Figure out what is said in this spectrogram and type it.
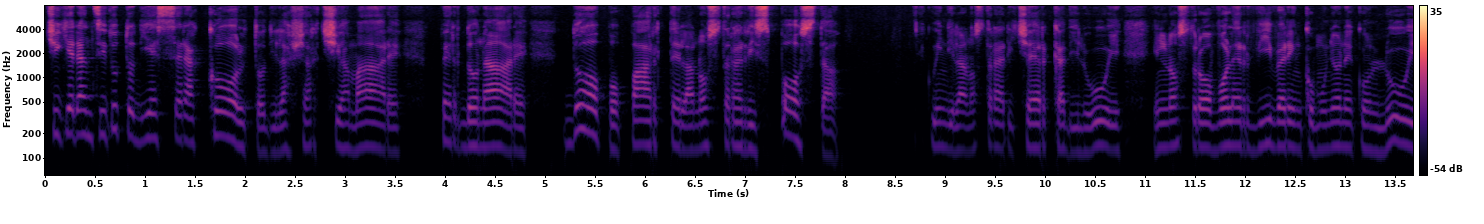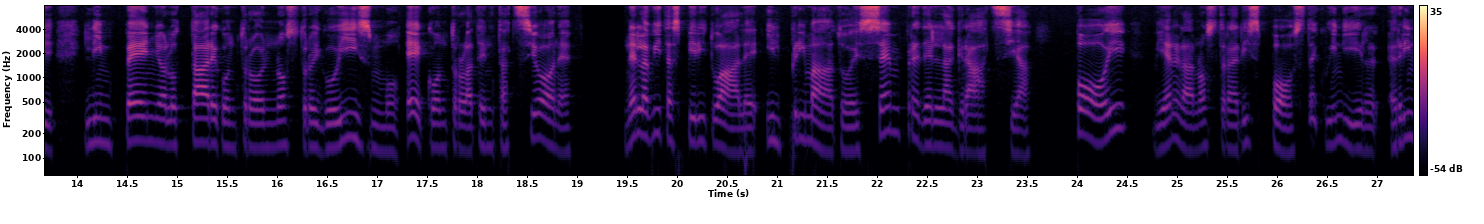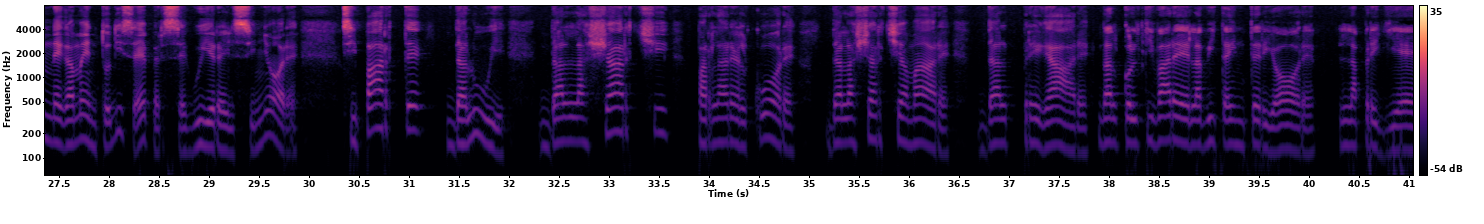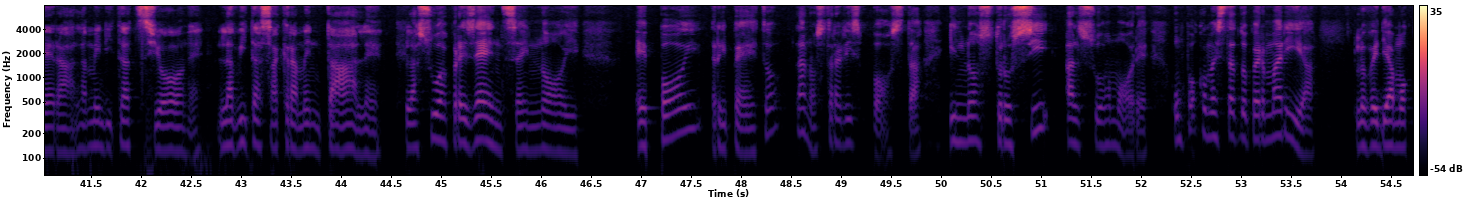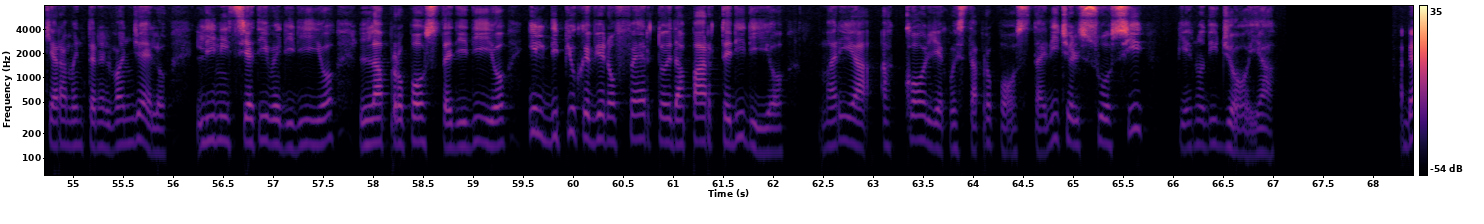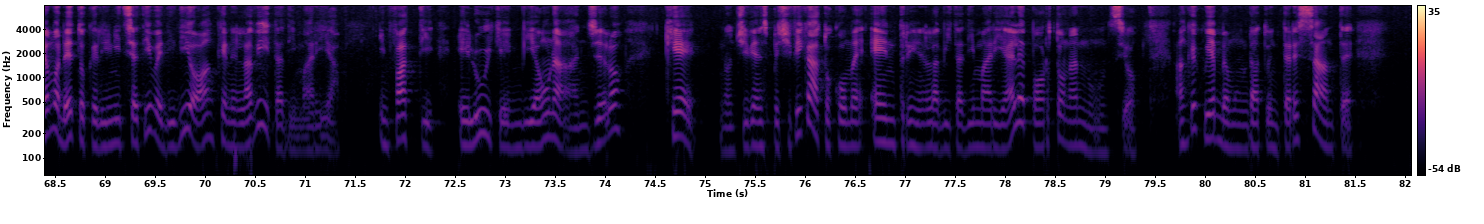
ci chiede anzitutto di essere accolto, di lasciarci amare, perdonare. Dopo parte la nostra risposta, quindi la nostra ricerca di Lui, il nostro voler vivere in comunione con Lui, l'impegno a lottare contro il nostro egoismo e contro la tentazione. Nella vita spirituale il primato è sempre della grazia, poi viene la nostra risposta e quindi il rinnegamento di sé per seguire il Signore. Si parte da Lui, dal lasciarci parlare al cuore, dal lasciarci amare, dal pregare, dal coltivare la vita interiore, la preghiera, la meditazione, la vita sacramentale, la sua presenza in noi. E poi, ripeto, la nostra risposta, il nostro sì al suo amore, un po' come è stato per Maria lo vediamo chiaramente nel Vangelo, l'iniziativa di Dio, la proposta di Dio, il di più che viene offerto è da parte di Dio. Maria accoglie questa proposta e dice il suo sì pieno di gioia. Abbiamo detto che l'iniziativa è di Dio anche nella vita di Maria. Infatti è lui che invia un angelo che non ci viene specificato come entri nella vita di Maria e le porta un annunzio. Anche qui abbiamo un dato interessante.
